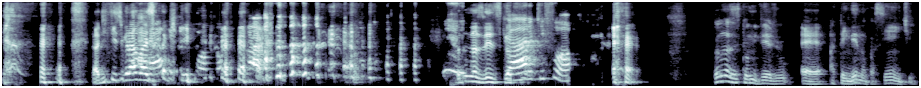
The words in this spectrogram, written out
tá difícil gravar isso aqui. Todas as vezes que Cara, eu. que foda. todas as vezes que eu me vejo é, atendendo um paciente,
